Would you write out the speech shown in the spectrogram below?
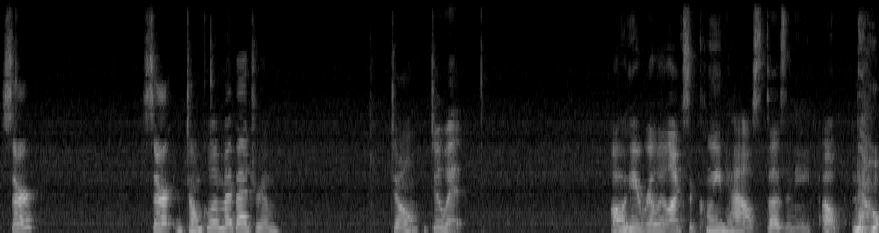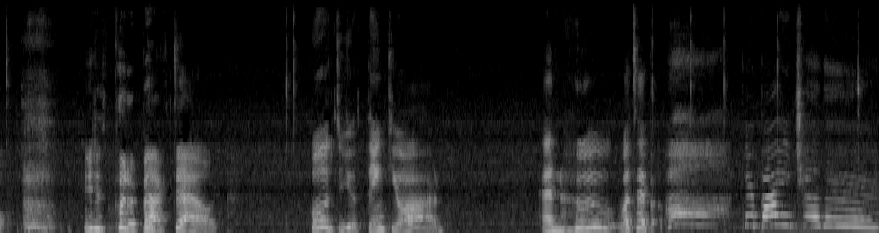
Sir? Sir, don't go in my bedroom. Don't do it. Oh, he really likes a clean house, doesn't he? Oh, no. he just put it back down. Who do you think you are? And who, what type of, oh, they're by each other.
